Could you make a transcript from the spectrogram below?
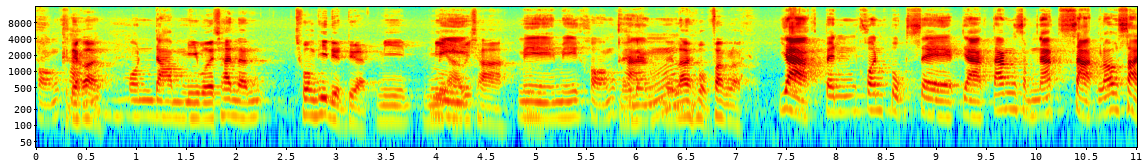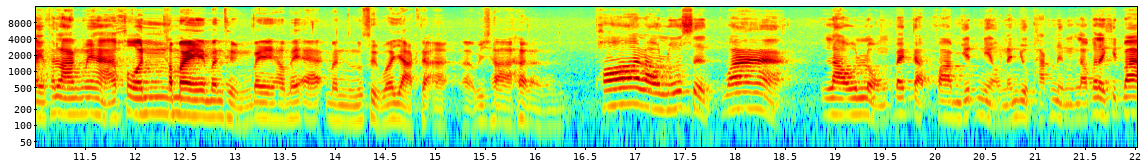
ของเดี๋ขัยวก่อนมนต์ดำมีเวอร์ชั่นนั้นช่วงที่เดือดเดือดๆมีมีอวิชชา มีมีของในขังในเล่าให้ผมฟังหน่อย อยากเป็นคนปลุกเสกอยากตั้งสำนักสักแล้วใส่พลังไปหาคนทำไมมันถึงไปทำให้แอดมันรู้สึกว่าอยากจะอะอวิชชาขนาดนั้นเพราะเรารู้สึกว่าเราหลงไปกับความยึดเหนี่ยวนั้นอยู่พักหนึ่งเราก็เลยคิดว่า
